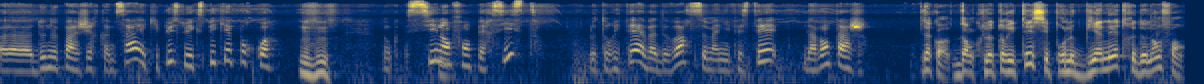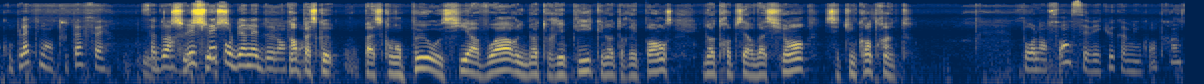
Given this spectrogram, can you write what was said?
euh, de ne pas agir comme ça et qu'il puisse lui expliquer pourquoi. Mhm. Donc, si l'enfant persiste, l'autorité, elle va devoir se manifester davantage. D'accord. Donc l'autorité, c'est pour le bien-être de l'enfant. Complètement, tout à fait. Ça doit Ce- rester ce- pour le bien-être de l'enfant. Non, parce que parce qu'on peut aussi avoir une autre réplique, une autre réponse, une autre observation. C'est une contrainte. Pour l'enfant, c'est vécu comme une contrainte.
